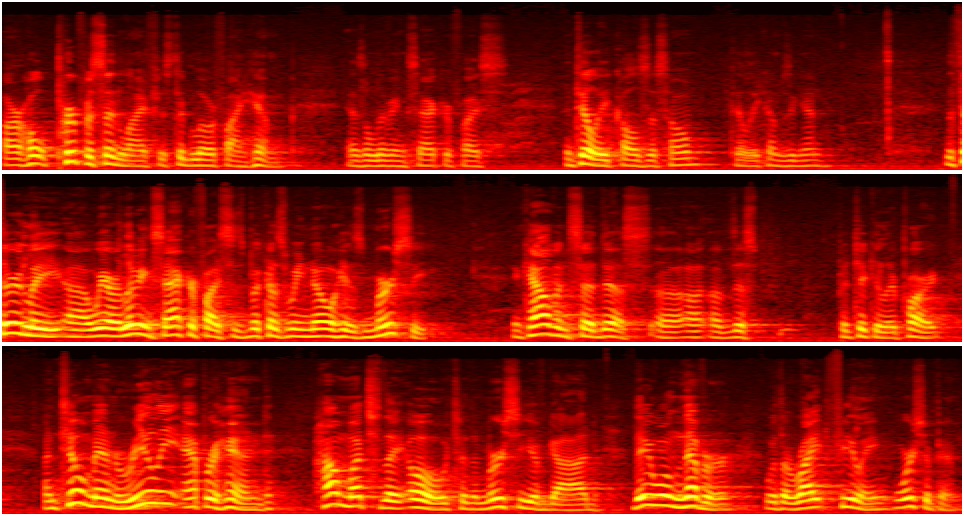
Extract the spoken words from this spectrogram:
our whole purpose in life is to glorify him as a living sacrifice until he calls us home, until he comes again. Thirdly, uh, we are living sacrifices because we know his mercy. And Calvin said this uh, of this particular part Until men really apprehend how much they owe to the mercy of God, they will never, with a right feeling, worship him,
